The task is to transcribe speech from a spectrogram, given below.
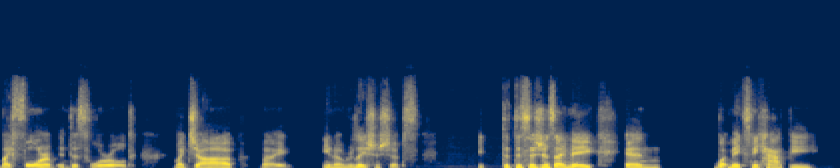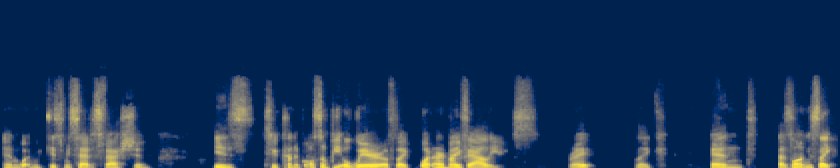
my form in this world, my job, my you know relationships. The decisions I make and what makes me happy and what gives me satisfaction is to kind of also be aware of like what are my values, right? Like, and as long as like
